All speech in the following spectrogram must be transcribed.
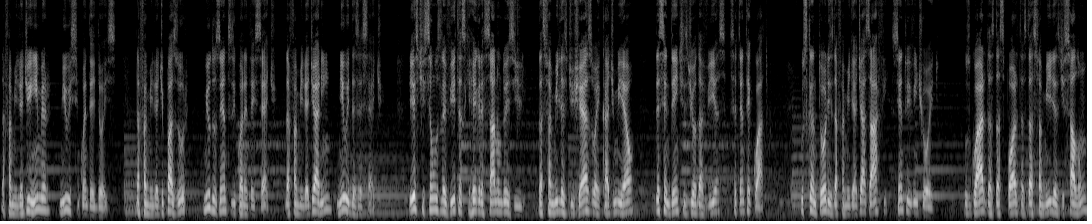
da família de Imer, 1052, da família de Pazur, 1247, da família de Arim, 1017. Estes são os levitas que regressaram do exílio, das famílias de Jesua e Cadmiel, descendentes de Odavias, 74. Os cantores da família de Asaf, 128 os guardas das portas das famílias de Salum,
